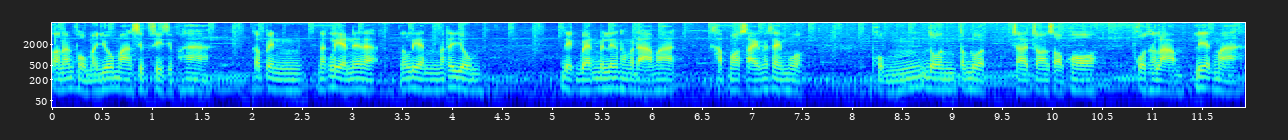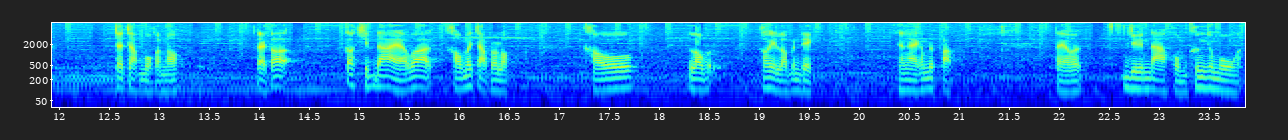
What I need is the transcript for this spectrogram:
ตอนนั้นผมอายุมา 14 15 ก็เป็นนักเรียนนี่แหละนักเรียนมัธยม เด็กแว้นเป็นเรื่องธรรมดามาก ขับมอเตอร์ไซค์ไม่ใส่หมวก ผมโดนตำรวจจราจรสพโพธารามเรียกมา จะจับหมวกกันน็อกแต่ก็ก็คิดได้ว่าเขาไม่จับเราหรอกเขาเราเขาเห็นเราเป็นเด็ก ยังไงก็ไม่ปรับ แต่ว่ายืนด่าผมครึ่งชั่วโมงอะ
